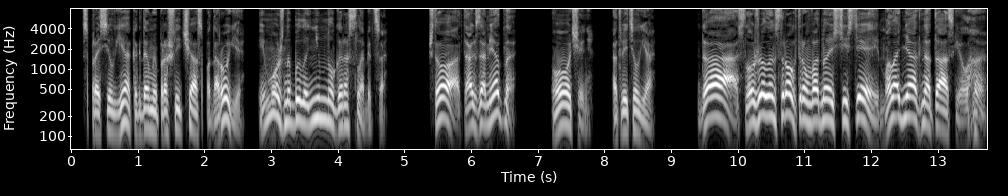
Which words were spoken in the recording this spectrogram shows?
— спросил я, когда мы прошли час по дороге, и можно было немного расслабиться. «Что, так заметно?» «Очень», — ответил я. «Да, служил инструктором в одной из частей, молодняк натаскивал».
